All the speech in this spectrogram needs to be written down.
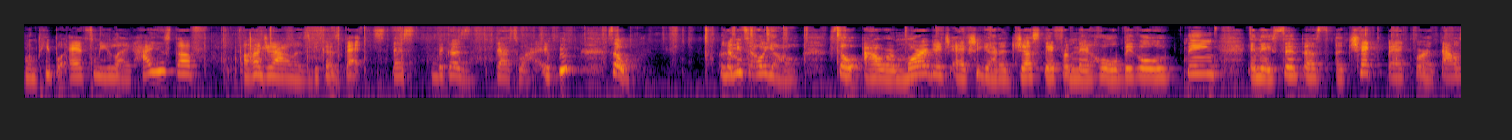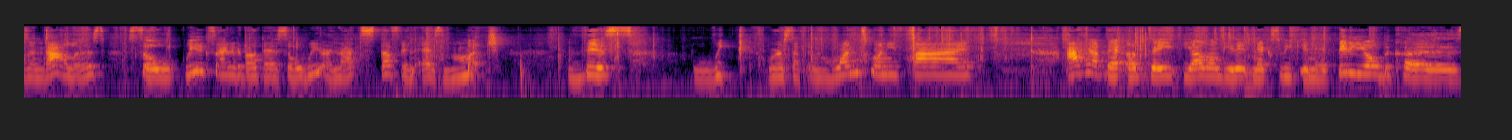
when people ask me like how you stuff a hundred dollars? Because that's that's because that's why. So let me tell y'all. So our mortgage actually got adjusted from that whole big old thing and they sent us a check back for a thousand dollars. So we excited about that. So we are not stuffing as much this week. We're stuffing 125 i have that update. Y'all gonna get it next week in that video because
